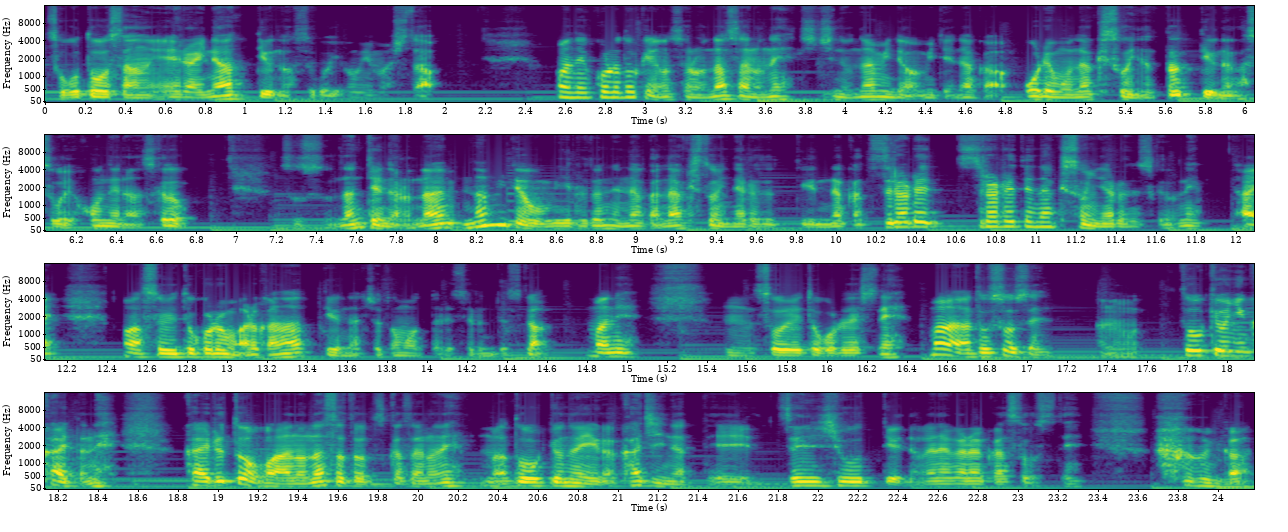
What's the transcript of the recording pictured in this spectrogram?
そう、お父さん偉いなっていうのをすごい思いました。まあね、この時のその NASA のね、父の涙を見て、なんか俺も泣きそうになったっていうのがすごい本音なんですけど、そうそう、なんて言うんだろうな、涙を見るとね、なんか泣きそうになるっていう、なんかつられ、つられて泣きそうになるんですけどね。はい。まあそういうところもあるかなっていうのはちょっと思ったりするんですが、まあね、うん、そういうところですね。まああとそうですね、あの、東京に帰ったね、帰ると、まああの NASA と司のね、まあ東京の映画火事になって全焼っていうのがなかなかそうですね。なんか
